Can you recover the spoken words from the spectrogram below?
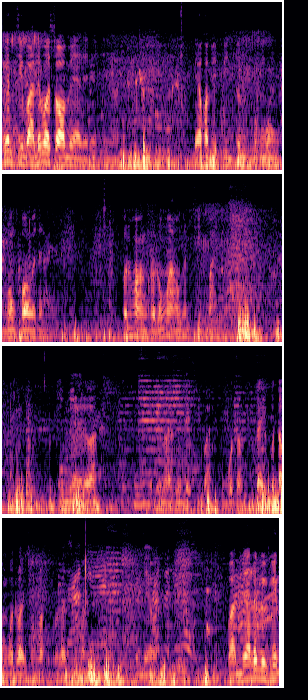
เงินสิบาทเลยมาซอมแม่สินี่ แม่ขอยไปปีนต้นมะม่วงหลวงพอว่าซั่นเพิ่นห้องเขาลงมาเอาเงิน10บบาทผมแม่เลยว่าเด็กน้อยเพิ่นได้10บบาทกูบ่ต้องได้บ่ต่ำกว่า100 200บ่100 10บบาทผมแม่ว่าบ้านแม่เลยไปขึ้น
